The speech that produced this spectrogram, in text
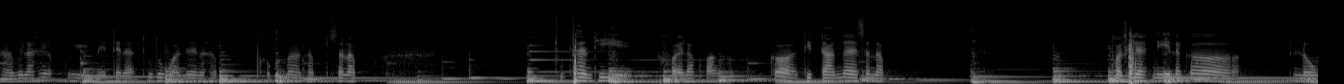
หาเวลาให้กับตัวเองในแต่ละทุกๆวันด้วยนะครับ ขอบคุณมากครับสำหรับทุกท่านที่คอยรับฟังครับ ก็ติดตามได้สำหรับ พอดแคสต์นี้แล้วก็ลง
